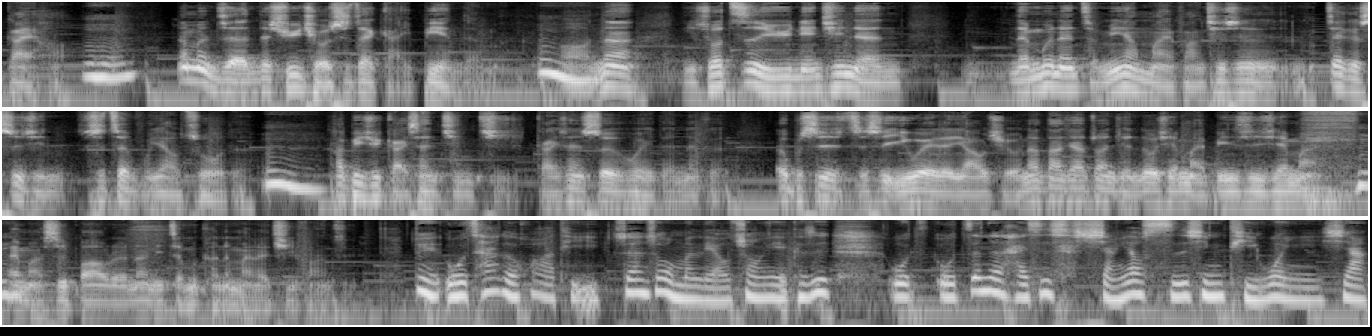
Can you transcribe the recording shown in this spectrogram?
盖好？嗯，那么人的需求是在改变的嘛？嗯，哦，那你说至于年轻人？能不能怎么样买房？其实这个事情是政府要做的，嗯，他必须改善经济，改善社会的那个，而不是只是一味的要求。那大家赚钱都先买宾士，先买 爱马仕包了，那你怎么可能买得起房子？对，我插个话题，虽然说我们聊创业，可是我我真的还是想要私心提问一下，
